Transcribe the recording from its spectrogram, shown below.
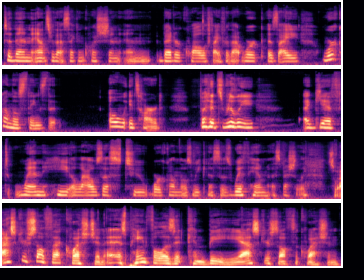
to then answer that second question and better qualify for that work as I work on those things that, oh, it's hard, but it's really a gift when he allows us to work on those weaknesses with him especially. So ask yourself that question as painful as it can be ask yourself the question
